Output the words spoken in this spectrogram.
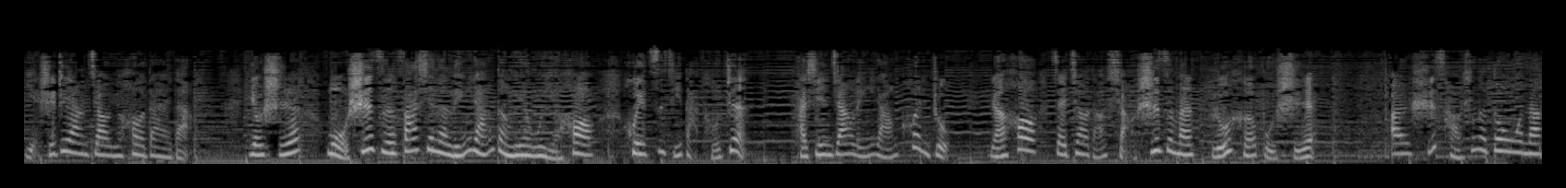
也是这样教育后代的。有时母狮子发现了羚羊等猎物以后，会自己打头阵。它先将羚羊困住，然后再教导小狮子们如何捕食。而食草性的动物呢，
